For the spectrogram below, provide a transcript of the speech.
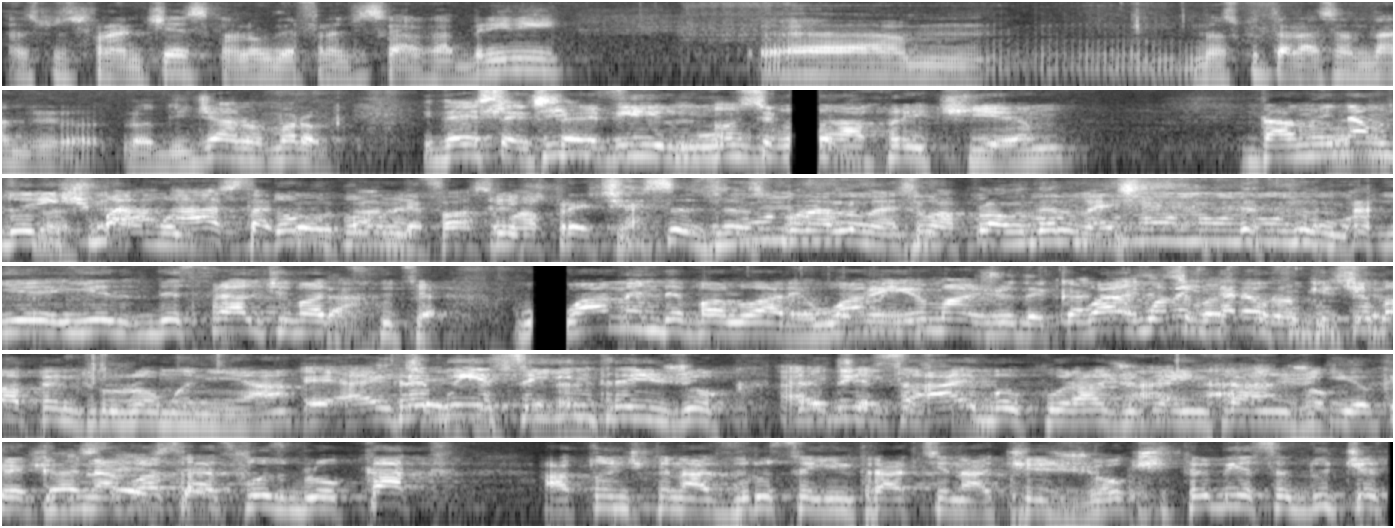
am spus Francesca în loc de Francesca Cabrini. Uh, născută la Sant'Angelo di Giano, mă rog. Ideea este să revin... Vă apreciem dar noi ne-am dorit și mai mult. Asta Domnul căutam, de fapt, să mă apreciază, să spună lumea, să mă aplaudă lumea. Nu, nu, nu, nu, e, e despre altceva da. discuția. Oameni de valoare, oameni, eu m-am judecat, oameni care au făcut ceva pentru România, e, trebuie să intre în joc, trebuie să aibă curajul de a intra în joc. Eu cred că și dumneavoastră ați fost blocat atunci când ați vrut să intrați în acest joc și trebuie să duceți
